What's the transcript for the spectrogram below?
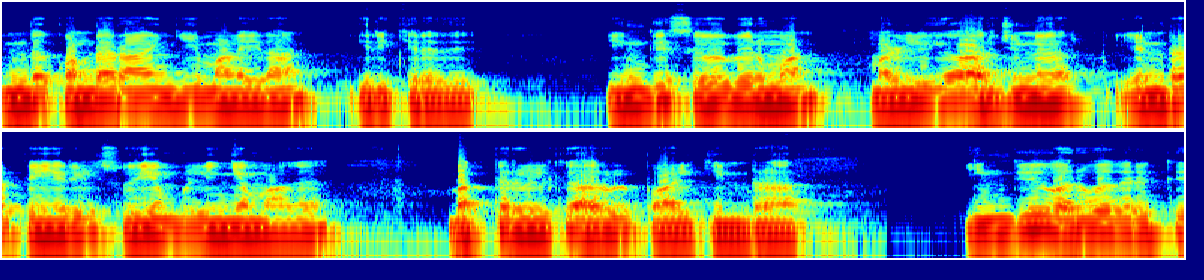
இந்த கொண்டராங்கி மலைதான் இருக்கிறது. இங்கு சிவபெருமான் மல்லிகா அர்ஜுனர் என்ற பெயரில் சுயம்பு லிங்கமாக பக்தர்களுக்கு அருள் பாலிக்கின்றார். இங்கு வருவதற்கு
